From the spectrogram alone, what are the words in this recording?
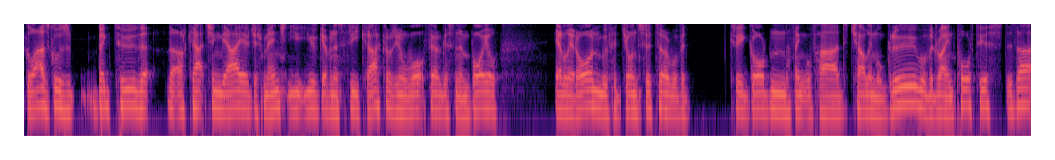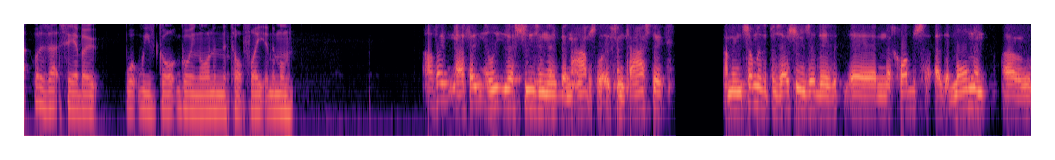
Glasgow's big two that, that are catching the eye. I've just mentioned you, you've given us three crackers. You know, Watt, Ferguson, and Boyle. Earlier on, we've had John Souttar, we've had Craig Gordon. I think we've had Charlie Mulgrew, we've had Ryan Porteous. Does that what does that say about what we've got going on in the top flight at the moment? I think I think the league this season has been absolutely fantastic. I mean, some of the positions of the um, the clubs at the moment are,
